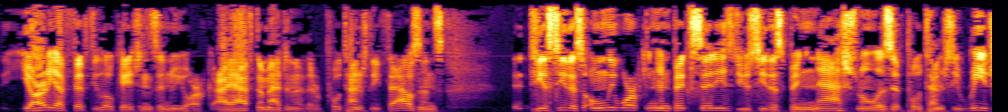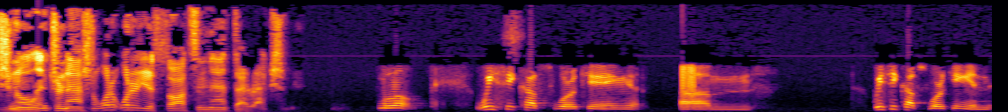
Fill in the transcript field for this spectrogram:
You already have 50 locations in New York. I have to imagine that there are potentially thousands. Do you see this only working in big cities? Do you see this being national? Is it potentially regional, international? What, what are your thoughts in that direction? Well, we see cups working um, we see cups working in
